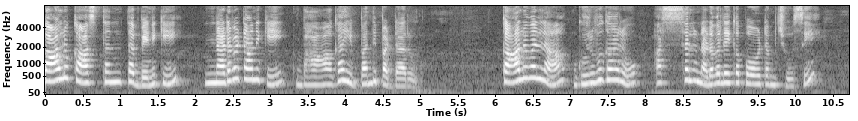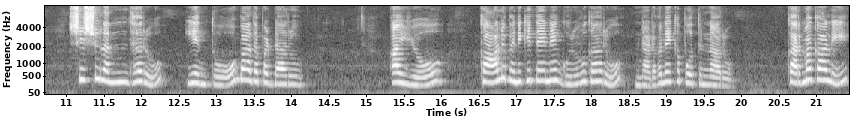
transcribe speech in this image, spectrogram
కాలు కాస్తంత బెనికి నడవటానికి బాగా ఇబ్బంది పడ్డారు. కాలు వల్ల గురువుగారు అస్సలు నడవలేకపోవటం చూసి శిష్యులందరూ ఎంతో బాధపడ్డారు. అయ్యో కాలు బెనికితేనే గురువుగారు నడవలేకపోతున్నారు. కర్మకాలి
